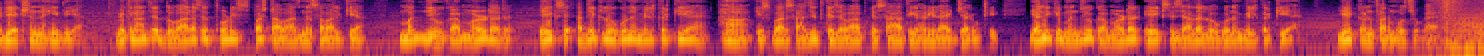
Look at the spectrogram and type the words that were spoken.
रिएक्शन नहीं दिया। विक्रांत ने दोबारा से थोड़ी स्पष्ट आवाज़ में सवाल किया मंजू का मर्डर एक से अधिक लोगों ने मिलकर किया है। हाँ इस बार साजिद के जवाब के साथ ही हरी लाइट जल उठी। यानी कि मंजू का मर्डर एक से ज़्यादा लोगों ने मिलकर किया है। ये कंफर्म हो चुका है।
